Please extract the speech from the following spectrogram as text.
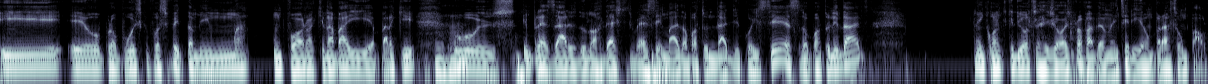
e eu propus que fosse feito também uma um fórum aqui na Bahia, para que uhum. os empresários do Nordeste tivessem mais oportunidade de conhecer essas oportunidades, enquanto que de outras regiões provavelmente iriam para São Paulo.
